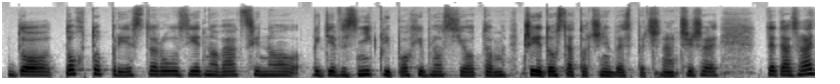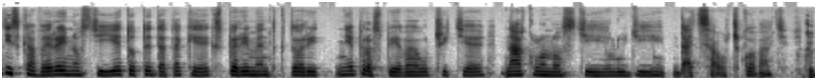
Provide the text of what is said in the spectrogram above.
do tohto priestoru s jednou vakcínou, kde vznikli pochybnosti o tom, či je dostatočne bezpečná. Čiže teda z hľadiska verejnosti je to teda taký experiment, ktorý neprospieva určite náklonosti ľudí dať sa očkovať. Keď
